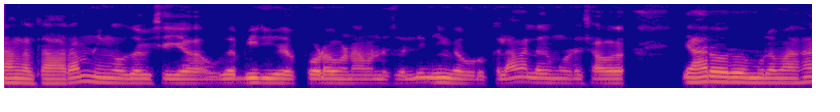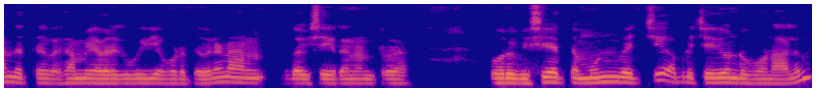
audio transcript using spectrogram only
நாங்கள் தாரோம் நீங்கள் உதவி செய்ய உதவி வீடியோ போட வேணாம்னு சொல்லி நீங்கள் கொடுக்கலாம். அல்லது உங்களுடைய சவ யாரோ ஒரு மூலமாக அந்த தம்பி அவருக்கு வீடியோ போட தேவையில்லை நான் உதவி செய்கிறேன்ன்ற ஒரு விஷயத்தை முன் வச்சு அப்படி செய்து கொண்டு போனாலும்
